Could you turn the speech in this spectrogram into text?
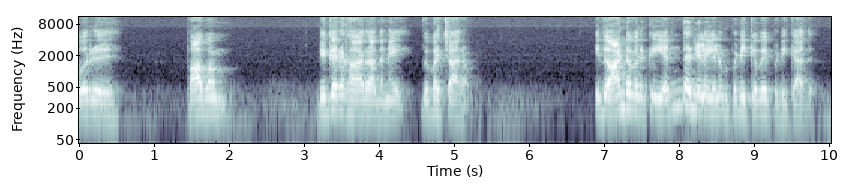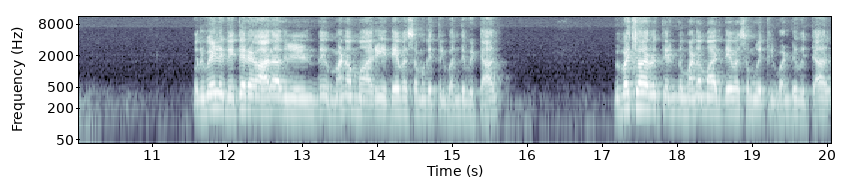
ஒரு பாவம் விக்கிரக ஆராதனை விபச்சாரம். இது ஆண்டவருக்கு எந்த நிலையிலும் பிடிக்கவே பிடிக்காது. ஒருவேளை விக்கிரக ஆராதனையிலிருந்து மனம் மாறி தேவ சமூகத்தில் வந்துவிட்டால் விபச்சாரத்திலிருந்து மனம் மாறி தேவ சமூகத்தில் வந்துவிட்டால்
